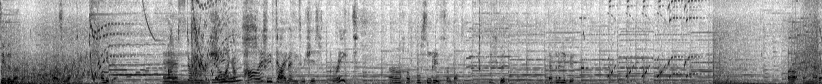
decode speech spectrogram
Similar, but it's a rock. Olivia. I'm And starting to feel like a polished 3-5, diamond. Which is great. Uh, her full single is unboxed. It's good. Definitely good. uh, another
